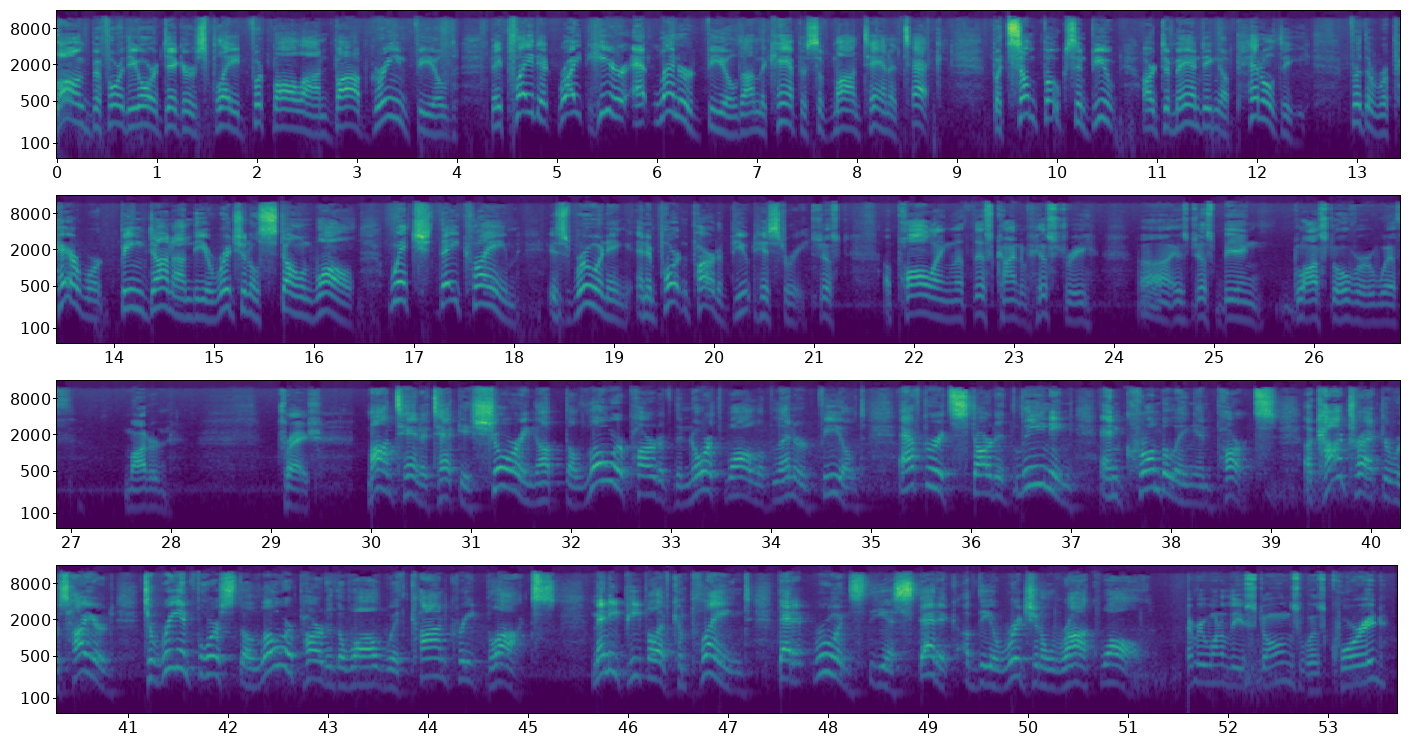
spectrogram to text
Long before the Ore Diggers played football on Bob Green Field, they played it right here at Leonard Field on the campus of Montana Tech. But some folks in Butte are demanding a penalty for the repair work being done on the original stone wall, which they claim is ruining an important part of Butte history. It's just appalling that this kind of history uh, is just being glossed over with modern trash. Montana Tech is shoring up the lower part of the north wall of Leonard Field after it started leaning and crumbling in parts. A contractor was hired to reinforce the lower part of the wall with concrete blocks. Many people have complained that it ruins the aesthetic of the original rock wall. Every one of these stones was quarried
